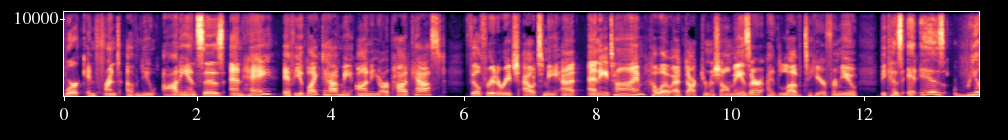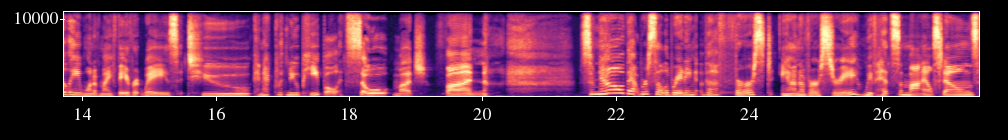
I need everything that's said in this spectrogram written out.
work in front of new audiences. And hey, if you'd like to have me on your podcast, feel free to reach out to me at any time. Hello at Dr. Michelle Mazur. I'd love to hear from you because it is really one of my favorite ways to connect with new people. It's so much fun. So now that we're celebrating the first anniversary, we've hit some milestones.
